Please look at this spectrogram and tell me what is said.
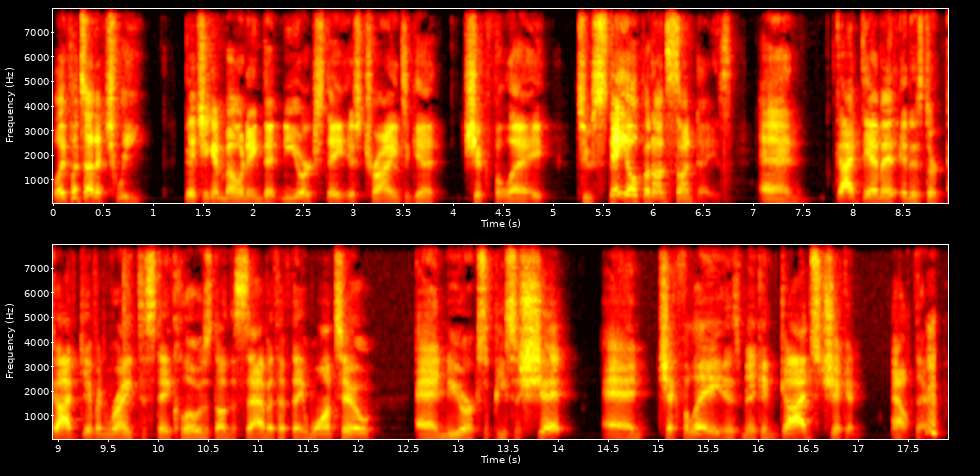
well, he puts out a tweet bitching and moaning that New York State is trying to get Chick fil A to stay open on Sundays. And God damn it, it is their God given right to stay closed on the Sabbath if they want to. And New York's a piece of shit. And Chick fil A is making God's chicken out there.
